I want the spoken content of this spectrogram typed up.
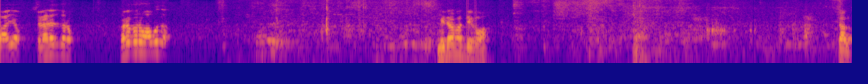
जाओ आ जाओ सैनिटाइज करो। करो करो, बाबू तो मीटर मत देखो। चलो।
